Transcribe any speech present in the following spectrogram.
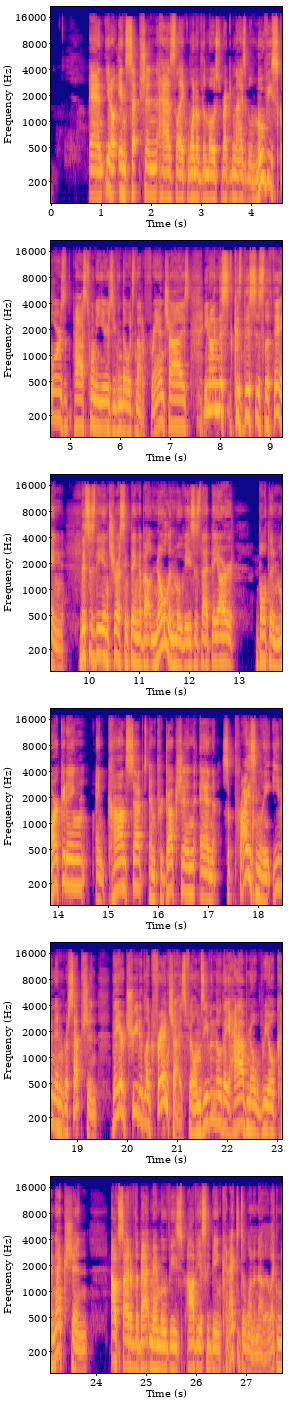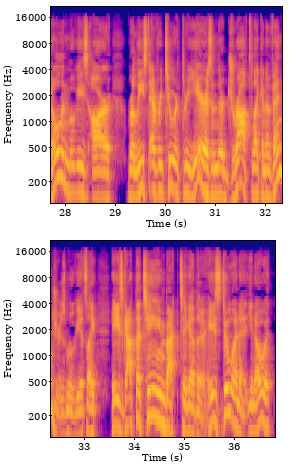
and, you know, Inception has like one of the most recognizable movie scores of the past 20 years, even though it's not a franchise. You know, and this, because this is the thing. This is the interesting thing about Nolan movies is that they are both in marketing and concept and production and surprisingly, even in reception, they are treated like franchise films, even though they have no real connection outside of the Batman movies obviously being connected to one another. Like Nolan movies are released every two or three years and they're dropped like an Avengers movie. It's like he's got the team back together. He's doing it, you know, it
